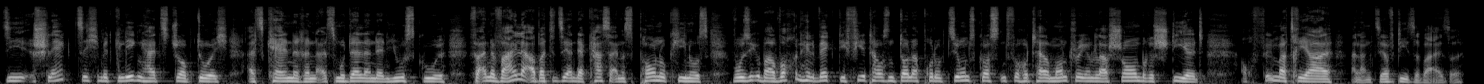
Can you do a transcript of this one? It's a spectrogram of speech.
Sie schlägt sich mit Gelegenheitsjob durch, als Kellnerin, als Modell an der New School. Für eine Weile arbeitet sie an der Kasse eines Pornokinos, wo sie über Wochen hinweg die 4000 Dollar Produktionskosten für Hotel Montreal und La Chambre stiehlt. Auch Filmmaterial erlangt sie auf diese Weise.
